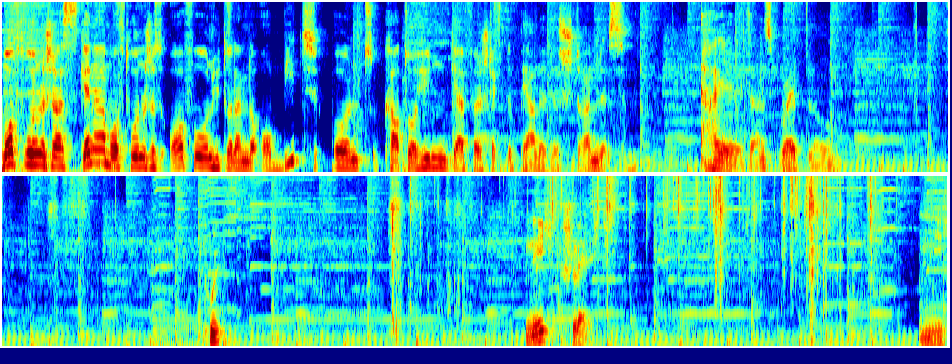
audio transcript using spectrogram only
Morphtronischer Scanner, morphtronisches Orphon, Hydralander Orbit und Kartorhyn, der versteckte Perle des Strandes. Alter, Sprite Blau. Cool. Nicht schlecht. Nicht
